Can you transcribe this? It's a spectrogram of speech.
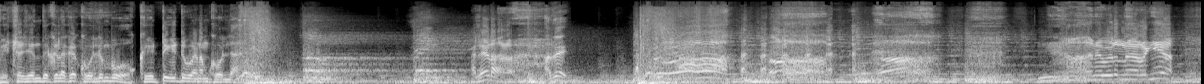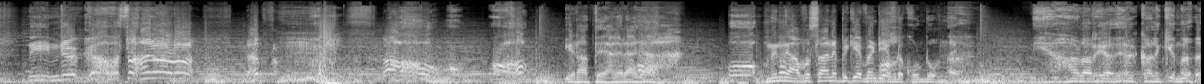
വിഷജന്തുക്കളൊക്കെ കൊല്ലുമ്പോ കെട്ടിയിട്ട് വേണം കൊല്ലാൻ. അല്ലേടാ? അതെ. ഞാനിവിടെ നിന്ന് ഇറങ്ങിയ നിന്റെ ഒക്കെ അവസാനമാണോ. ഇടാ ത്യാഗരാജ നിന്നെ അവസാനിപ്പിക്കാൻ വേണ്ടി ഇവിടെ കൊണ്ടുവന്നത് നീ ആളറിയാതെ കളിക്കുന്നത്.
